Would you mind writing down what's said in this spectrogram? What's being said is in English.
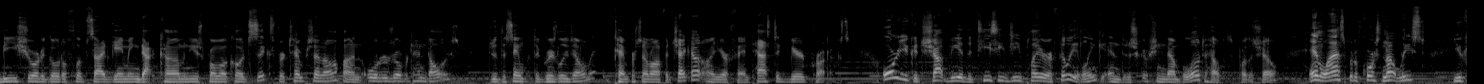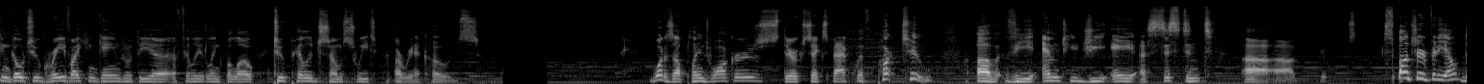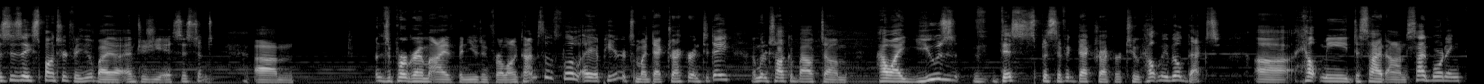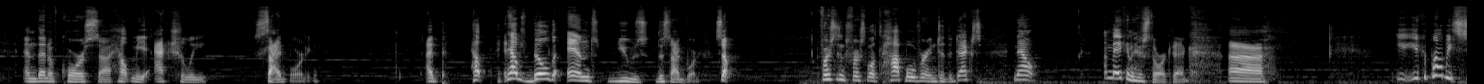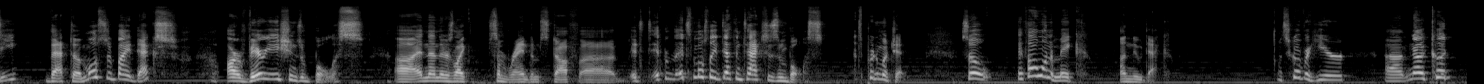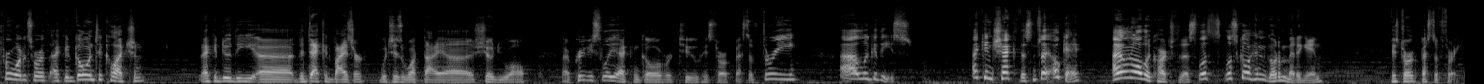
be sure to go to flipsidegaming.com and use promo code SYX for 10% off on orders over $10. Do the same with the Grizzly Gentleman, 10% off at checkout on your fantastic beard products. Or you could shop via the TCG Player affiliate link in the description down below to help support the show. And last but of course not least, you can go to Grey Viking Games with the uh, affiliate link below to pillage some sweet arena codes. What is up, Planeswalkers? Thyrix Syx back with part 2 of the MTGA Assistant uh, uh, sponsored video. This is a sponsored video by uh, MTG Assistant. Um, it's a program I've been using for a long time, so it's a little A up here. It's my deck tracker, and today I'm going to talk about um, how I use this specific deck tracker to help me build decks, uh, help me decide on sideboarding, and then, of course, uh, help me actually sideboarding. I help it helps build and use the sideboard. So, first things first, let's hop over into the decks. Now, I'm making a historic deck. Uh, you, you could probably see that uh, most of my decks are variations of Bolas. Uh, and then there's like some random stuff. Uh, it's it, it's mostly Death and Taxes and Bolas. That's pretty much it. So if I want to make a new deck, let's go over here. Uh, now I could, for what it's worth, I could go into collection. I could do the uh, the deck advisor, which is what I uh, showed you all uh, previously. I can go over to historic best of three. Uh, look at these. I can check this and say, okay, I own all the cards for this. Let's let's go ahead and go to metagame, historic best of three.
